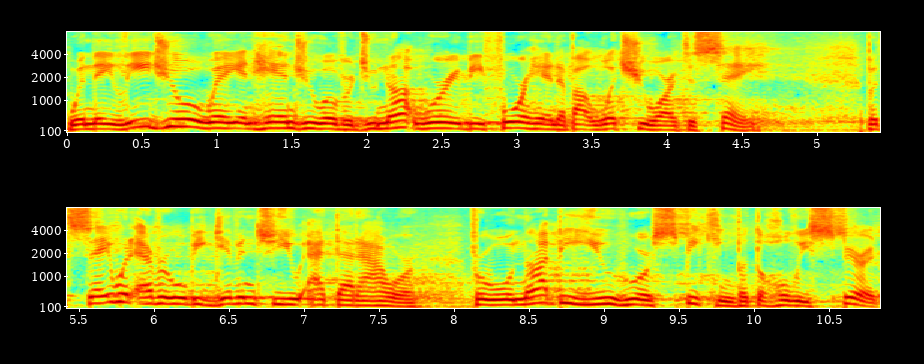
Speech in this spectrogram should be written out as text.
When they lead you away and hand you over, do not worry beforehand about what you are to say. But say whatever will be given to you at that hour, for it will not be you who are speaking, but the Holy Spirit.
